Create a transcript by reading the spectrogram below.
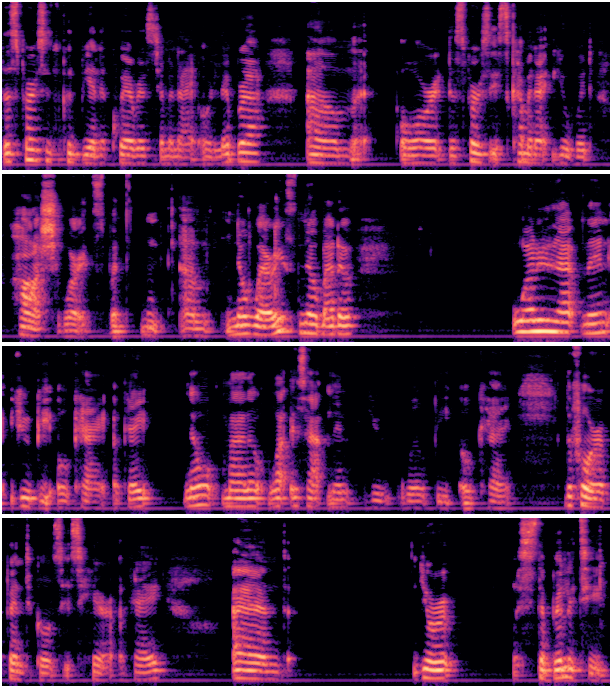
This person could be an Aquarius, Gemini, or Libra. Um, or this person is coming at you with harsh words. But um, no worries, no matter what is happening, you'll be okay, okay? No matter what is happening, you will be okay. The Four of Pentacles is here, okay? And your stability.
